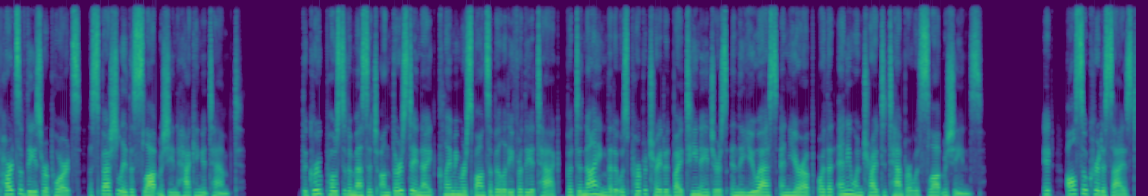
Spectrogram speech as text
parts of these reports, especially the slot machine hacking attempt. The group posted a message on Thursday night claiming responsibility for the attack, but denying that it was perpetrated by teenagers in the US and Europe or that anyone tried to tamper with slot machines. It also criticized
